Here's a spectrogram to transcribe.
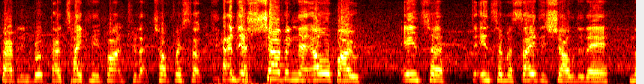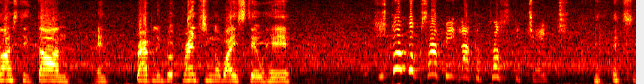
Babbling Brook though taking advantage of that chop wrist lock and just shoving that elbow into into Mercedes' shoulder there. Nicely done. And Babbling Brook wrenching away still here. She still looks a bit like a prostitute. She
